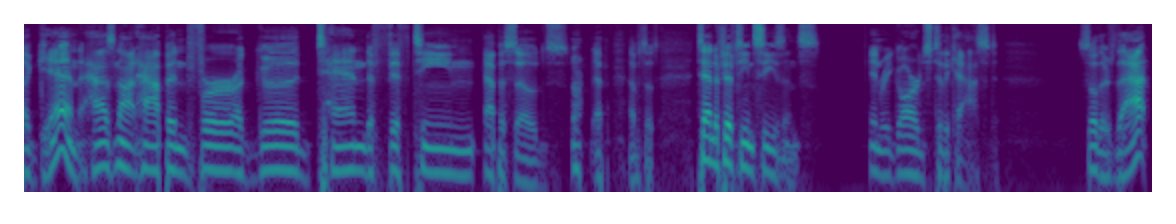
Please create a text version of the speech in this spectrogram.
again has not happened for a good 10 to 15 episodes episodes 10 to 15 seasons in regards to the cast so there's that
